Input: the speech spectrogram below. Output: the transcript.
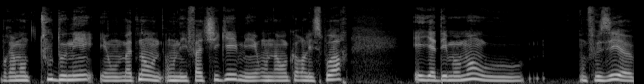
vraiment tout donné et on, maintenant on, est fatigué, mais on a encore l'espoir. Et il y a des moments où on faisait euh,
